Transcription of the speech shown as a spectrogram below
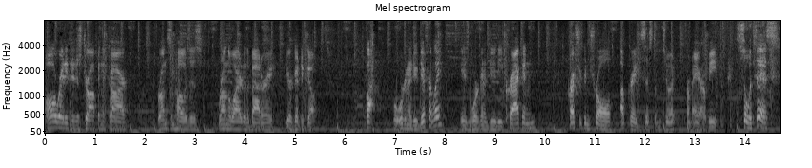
all ready to just drop in the car, run some hoses, run the wire to the battery, you're good to go. But what we're gonna do differently is we're gonna do the Kraken pressure control upgrade system to it from ARB. So with this,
